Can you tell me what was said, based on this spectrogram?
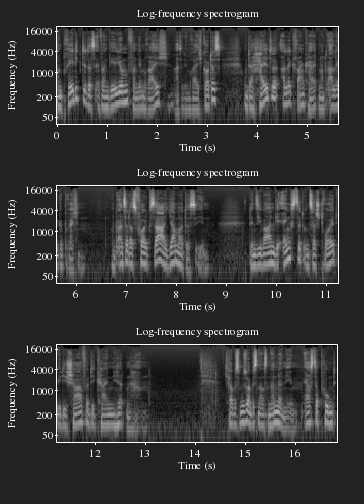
und predigte das Evangelium von dem Reich, also dem Reich Gottes, und er heilte alle Krankheiten und alle Gebrechen. Und als er das Volk sah, jammerte es ihn, denn sie waren geängstet und zerstreut wie die Schafe, die keinen Hirten haben. Ich glaube, das müssen wir ein bisschen auseinandernehmen. Erster Punkt,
